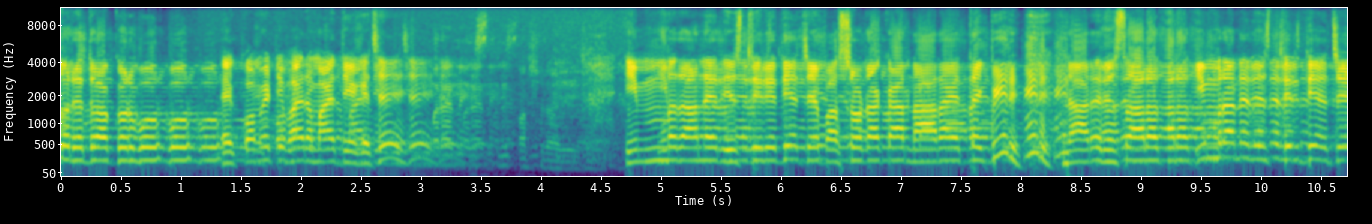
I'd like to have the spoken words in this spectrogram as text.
করে দোয়া করব। এই কমিটি ভাইরা মায়ের দিয়ে গেছে? ইমরানের স্ত্রী দিয়েছে পাঁচশো টাকা নারায় তেকবীর নারের সালাত ইমরানের স্ত্রী দিয়েছে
